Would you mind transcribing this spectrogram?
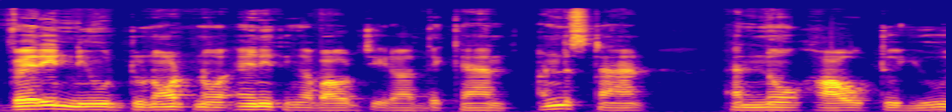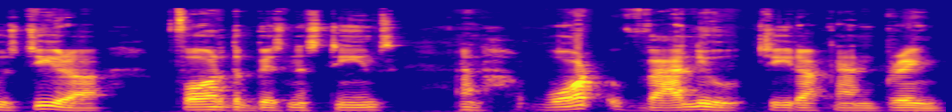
very new, do not know anything about Jira, they can understand and know how to use Jira for the business teams and what value Jira can bring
